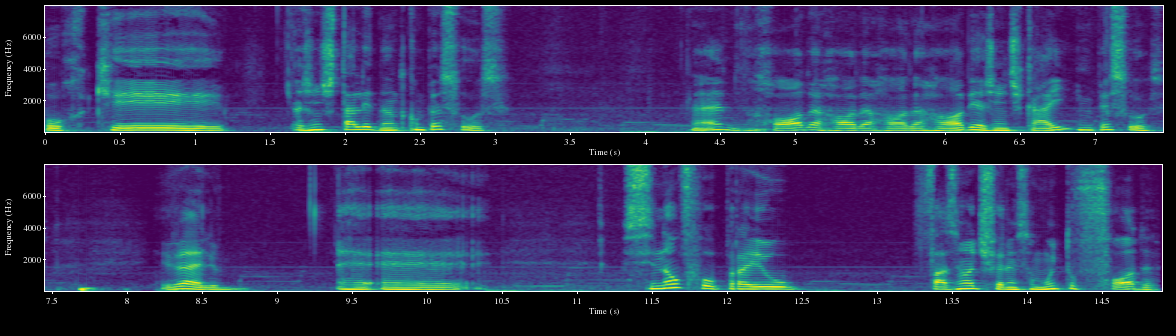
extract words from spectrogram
porque a gente está lidando com pessoas. Né? Roda, roda, roda, roda e a gente cai em pessoas. E, velho, é, é, se não for para eu fazer uma diferença muito foda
